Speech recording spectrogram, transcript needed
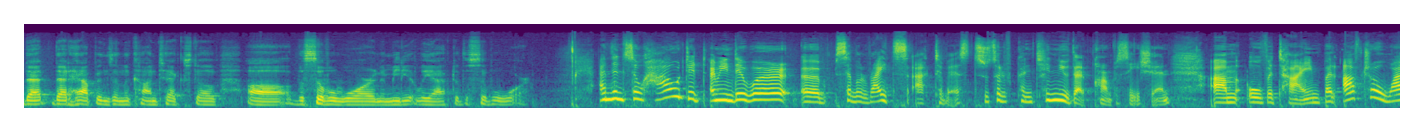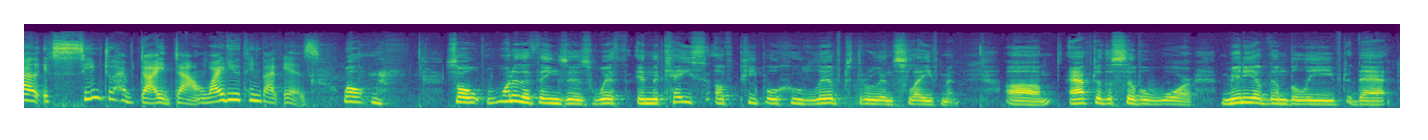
that that happens in the context of uh, the Civil War and immediately after the Civil War. And then, so how did, I mean, there were uh, civil rights activists who sort of continue that conversation um, over time, but after a while, it seemed to have died down. Why do you think that is? Well, so one of the things is with, in the case of people who lived through enslavement, um, after the Civil War, many of them believed that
